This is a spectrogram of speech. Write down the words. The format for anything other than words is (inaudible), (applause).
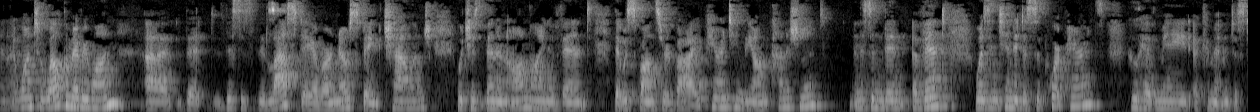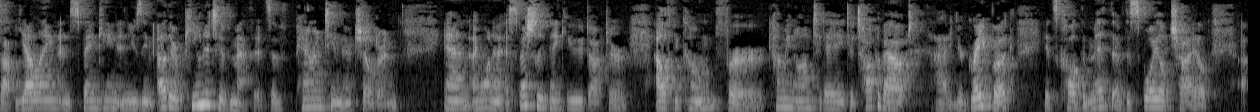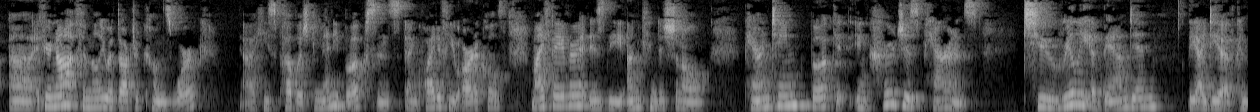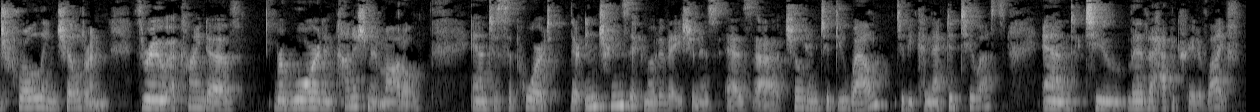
And I want to welcome everyone. Uh, that this is the last day of our No Spank Challenge, which has been an online event that was sponsored by Parenting Beyond Punishment. And this event was intended to support parents who have made a commitment to stop yelling and spanking and using other punitive methods of parenting their children. And I want to especially thank you, Dr. Alfie Kohn, for coming on today to talk about uh, your great book. It's called The Myth of the Spoiled Child. Uh, if you're not familiar with Dr. Kohn's work, uh, he's published many books and, and quite a few articles. My favorite is the Unconditional Parenting book. It encourages parents to really abandon the idea of controlling children through a kind of reward and punishment model and to support their intrinsic motivation as, as uh, children to do well, to be connected to us, and to live a happy creative life.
